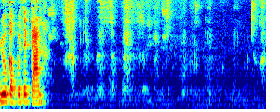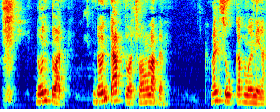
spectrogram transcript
อยู่กับผู้จัดการโดนตรวจ โดนจับตรวจสองรอบแบบมันสุกกับมือนี่ล่ะ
